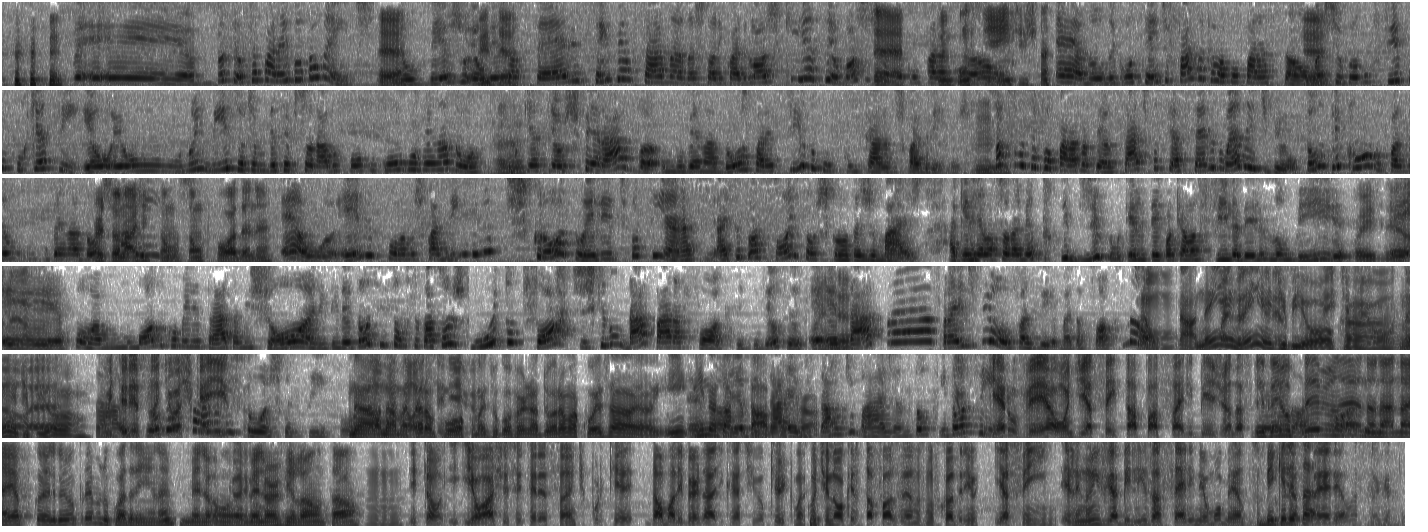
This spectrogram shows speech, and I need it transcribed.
É, assim, eu separei totalmente. É. Eu vejo, eu Pois vejo é. a série sem pensar na, na história em quadrinho. Lógico que assim, eu gosto de É, fazer comparação. inconsciente já. É, no, no inconsciente faço aquela comparação, mas tipo, eu não fico. Porque assim, eu, eu no início eu tinha me decepcionado um pouco com o governador. Aham. Porque assim, eu esperava um governador parecido com, com o cara dos quadrinhos. Uhum. Só que se você for parar pra pensar, tipo assim, a série não é da HBO. Então não tem como fazer um governador. Personagem tão, tão foda, né? É, o, ele, porra, nos quadrinhos, ele é escroto. Ele, tipo assim, as, as situações são escrotas demais. Aquele relacionamento ridículo que ele tem com aquela filha dele zumbi. Pois é. É, é, porra, o modo como ele trata a Michonne, entendeu? Então, assim, são situações muito fortes que não dá para a Fox, entendeu? Você- É, é, é. dá pra, pra HBO fazer, mas a Fox não. Não, Ah, nem, Mas é nem interessante, HBO, nem cara. Nem não, HBO. Não, o interessante HBO eu acho que é isso. tosca, assim, pô. Não, não, Não, mas, mas não era um pouco, mas o governador é uma coisa in- É, não, inadaptável, é, bizarro, é bizarro demais, né? Então, então eu assim. quero ver aonde ia aceitar passar ele beijando a Ele É, ganhou o prêmio, foda. né? Na, na- na época ele ganhou o prêmio no quadrinho, né? Melhor, o Ganhou. melhor vilão e tal. Uhum. Então, e, e eu acho isso interessante porque dá uma liberdade criativa pro Kirkman continuar o que ele tá fazendo nos quadrinhos. E assim, ele não inviabiliza a série em nenhum momento. Se bem que ele a tá- série, ela.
